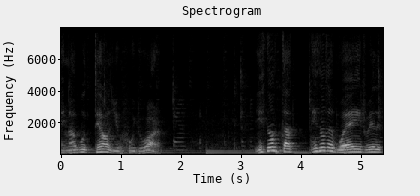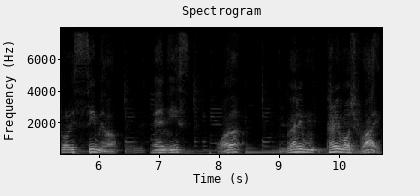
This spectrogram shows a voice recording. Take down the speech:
and I will tell you who you are. It's not that it's not that way really, but it's similar, and it's well very very much right.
